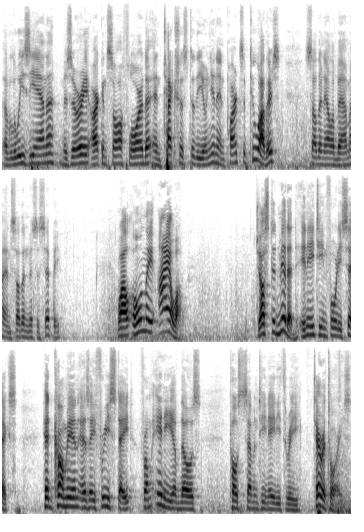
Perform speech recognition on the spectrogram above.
of Louisiana, Missouri, Arkansas, Florida, and Texas to the Union, and parts of two others, southern Alabama and southern Mississippi, while only Iowa, just admitted in 1846, had come in as a free state from any of those post 1783 territories.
